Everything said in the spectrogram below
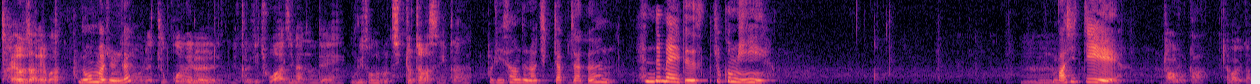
자연산의 맛. 너무 맛있는데? 원래 쭈꾸미를 그렇게 좋아하진 않는데 우리 손으로 직접 잡았으니까. 우리 손으로 직접 작은 핸드메이드 쭈꾸미. 맛있지? 아 좋다. 대박이다.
